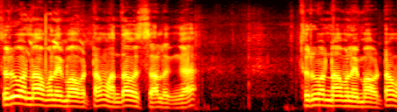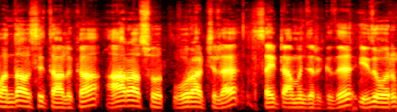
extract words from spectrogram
திருவண்ணாமலை மாவட்டம் வந்தாவசி தாலுங்க திருவண்ணாமலை மாவட்டம் வந்தாவசி தாலுக்கா ஆராசூர் ஊராட்சியில் சைட் அமைஞ்சிருக்குது. இது ஒரு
